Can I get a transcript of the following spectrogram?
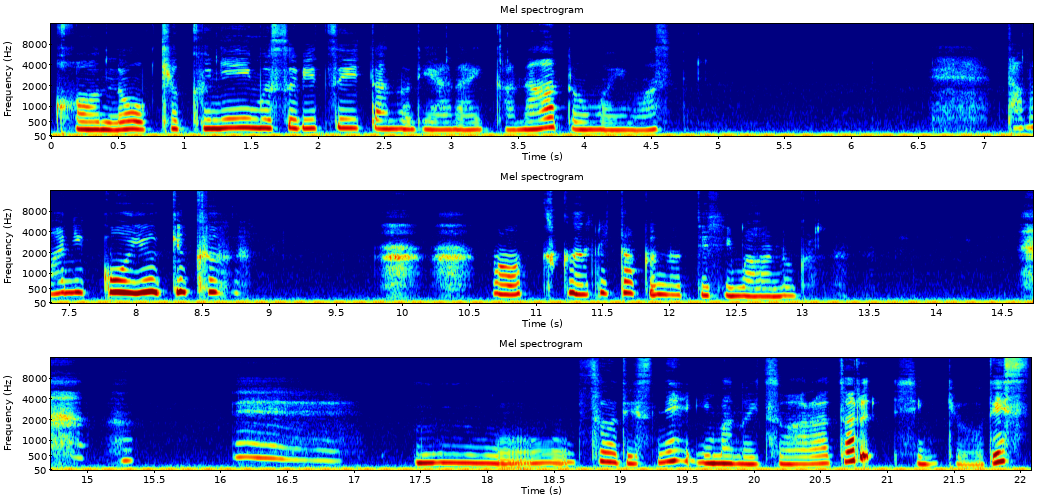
この曲に結びついたのではないかなと思います。たまにこういう曲 を作りたくなってしまうのが。う んそうですね。今の偽らざる心境です。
